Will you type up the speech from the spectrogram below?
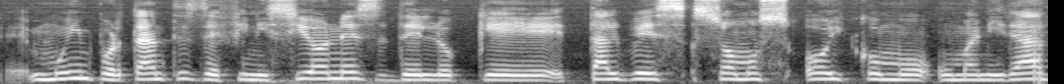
eh, muy importantes, definiciones de lo que tal vez somos hoy como humanidad,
